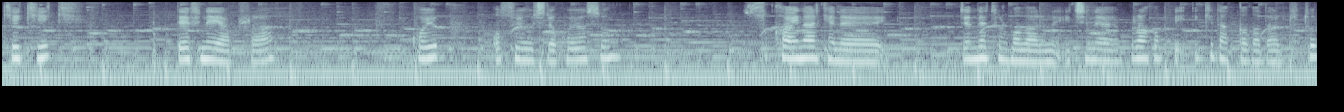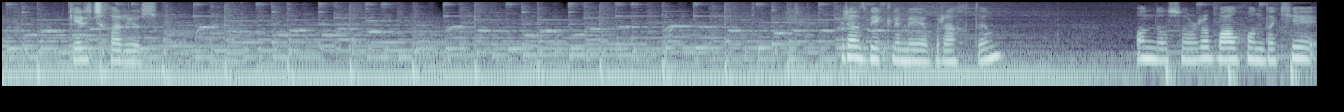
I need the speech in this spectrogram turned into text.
kekik defne yaprağı koyup o suyun içine koyuyorsun. Su kaynarken e, cennet hurmalarını içine bırakıp bir iki dakika kadar tutup geri çıkarıyorsun. Biraz beklemeye bıraktım. Ondan sonra balkondaki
